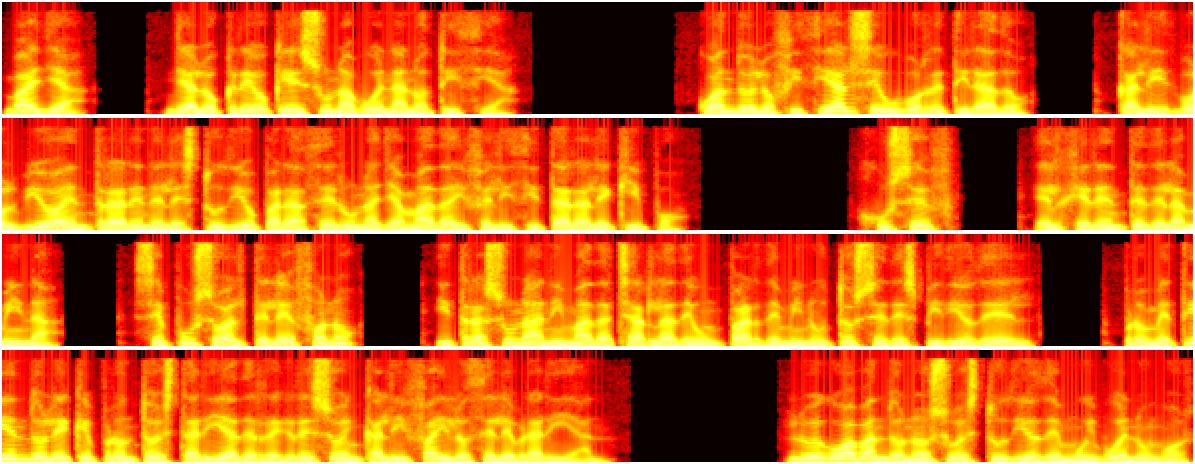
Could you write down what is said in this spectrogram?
Vaya, ya lo creo que es una buena noticia. Cuando el oficial se hubo retirado, Khalid volvió a entrar en el estudio para hacer una llamada y felicitar al equipo. Josef, el gerente de la mina, se puso al teléfono, y tras una animada charla de un par de minutos se despidió de él, prometiéndole que pronto estaría de regreso en Califa y lo celebrarían. Luego abandonó su estudio de muy buen humor.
